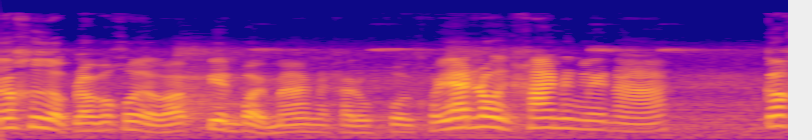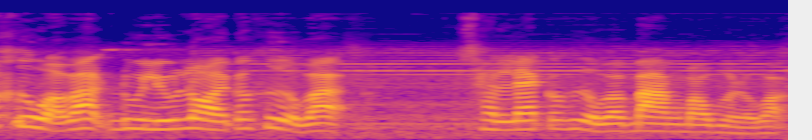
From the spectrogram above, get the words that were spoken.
ก็คือแบบเราเป็นคนแบบว่าเปลี่ยนบ่อยมากนะคะทุกคนขออนุญาตลงอีกข้างหนึ่งเลยนะ ก็คือแบบว่าดูริ้วรอยก็คือแบบว่า ชั้นแรกก็คือแบบว่าบางเบาหมดแล้วอะ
